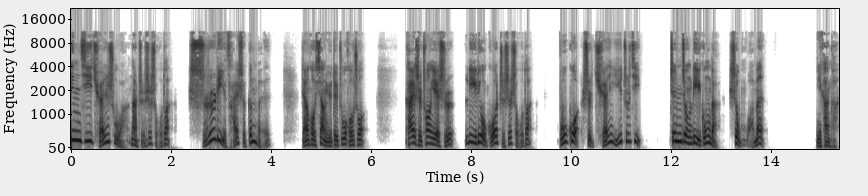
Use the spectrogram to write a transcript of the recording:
心机权术啊，那只是手段，实力才是根本。然后项羽对诸侯说：“开始创业时，立六国只是手段，不过是权宜之计。真正立功的是我们。你看看，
